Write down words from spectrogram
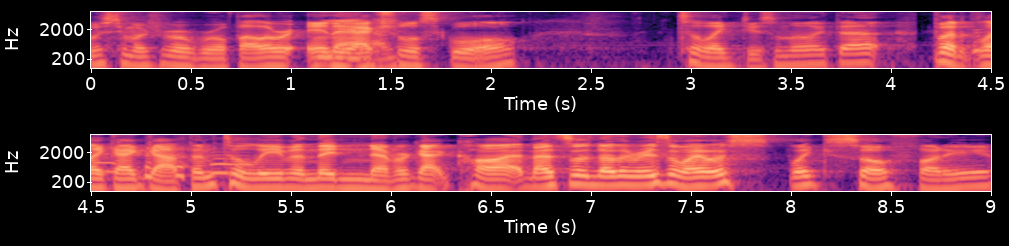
was too much of a rule follower in Yeah. actual school to like do something like that. But like I got them to leave and they never got caught, and that's another reason why it was like so funny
